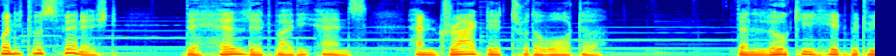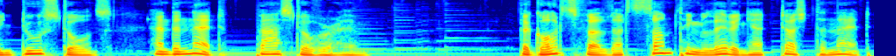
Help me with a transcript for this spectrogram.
When it was finished, they held it by the ends and dragged it through the water. Then Loki hid between two stones, and the net passed over him. The gods felt that something living had touched the net,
